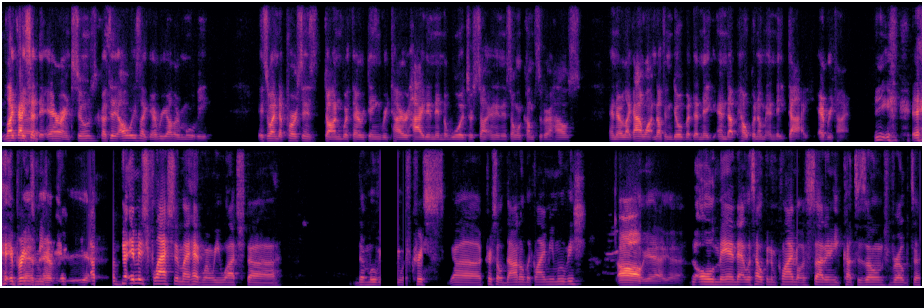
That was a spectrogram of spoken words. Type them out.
like I Uh, said to Aaron, soon because it always like every other movie is when the person is done with everything, retired, hiding in the woods or something, and then someone comes to their house and they're like, "I want nothing to do," but then they end up helping them and they die every time. it brings Every- me every- yeah. the image flashed in my head when we watched uh the movie with Chris uh Chris O'Donnell, the climbing movie. Oh yeah, yeah, The old man that was helping him climb, all of a sudden he cuts his own rope to let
